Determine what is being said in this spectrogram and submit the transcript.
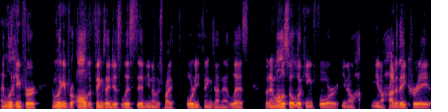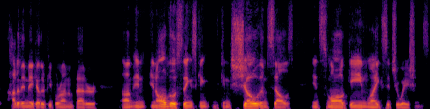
I'm looking for I'm looking for all the things I just listed. You know, there's probably 40 things on that list, but I'm also looking for you know you know how do they create how do they make other people around them better um, and and all those things can can show themselves in small game like situations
